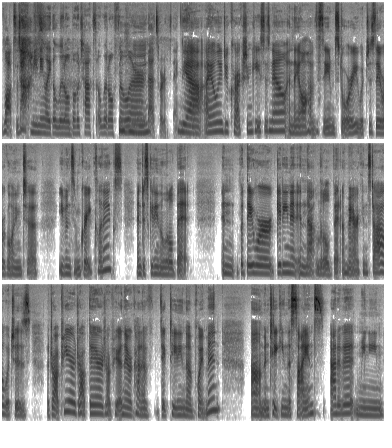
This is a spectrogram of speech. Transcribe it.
lots of times. Meaning like a little Botox, a little filler, Mhm. that sort of thing. Yeah, I only do correction cases now, and they all have the same story, which is they were going to even some great clinics and just getting a little bit. And but they were getting it in that little bit American style, which is a drop here, a drop there, a drop here, and they were kind of dictating the appointment um, and taking the science out of it, meaning.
